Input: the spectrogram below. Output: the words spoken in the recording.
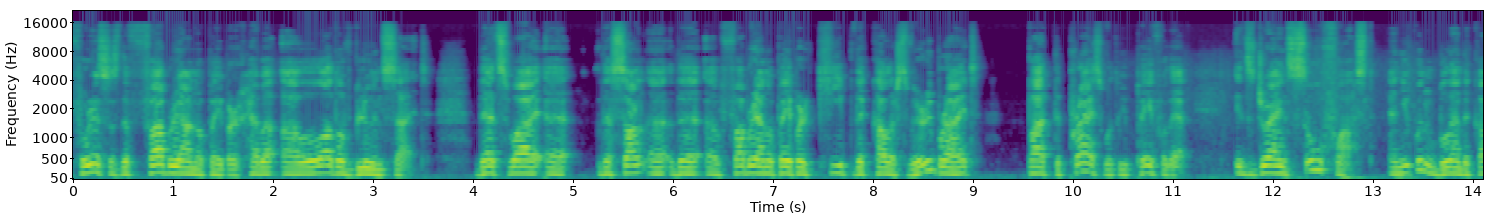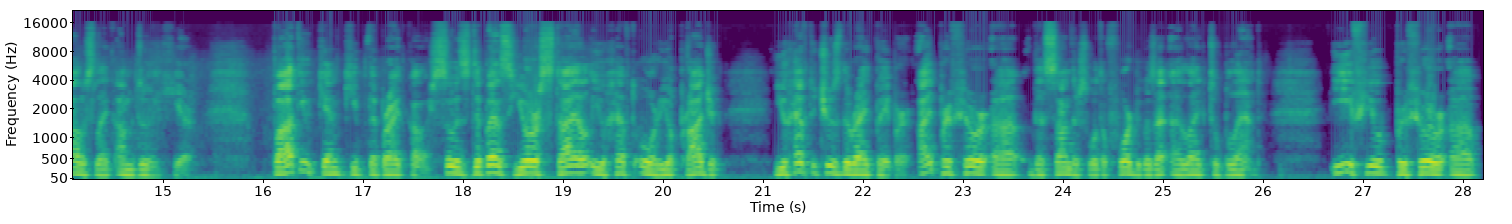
For instance, the Fabriano paper have a, a lot of glue inside. That's why uh, the sun, uh, the uh, Fabriano paper keep the colors very bright but the price what we pay for that it's drying so fast and you couldn't blend the colors like I'm doing here. But you can keep the bright colors. So it depends your style you have to or your project. You have to choose the right paper. I prefer uh, the Saunders Waterford because I, I, like to blend. If you prefer uh,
